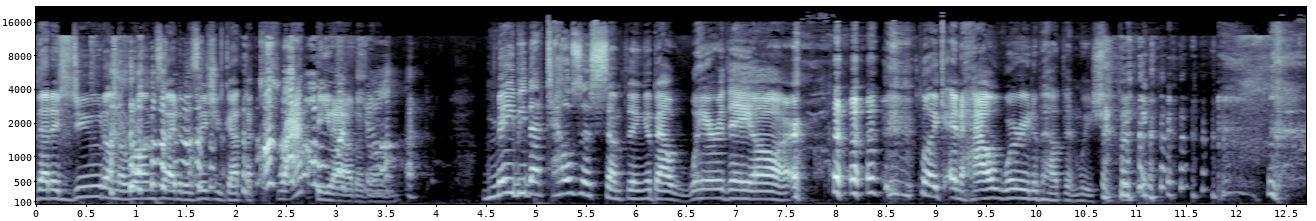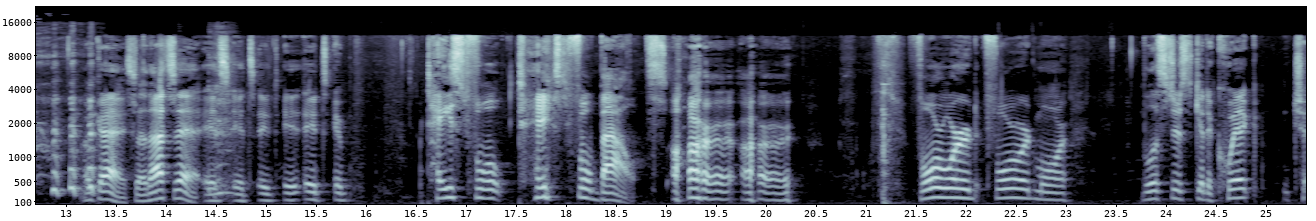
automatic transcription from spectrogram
that a dude on the wrong side of this issue got the crap beat out of him. Maybe that tells us something about where they are. like and how worried about them we should be. okay, so that's it. It's it's it, it, it's it, tasteful tasteful bouts are are forward forward more. Let's just get a quick ch-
